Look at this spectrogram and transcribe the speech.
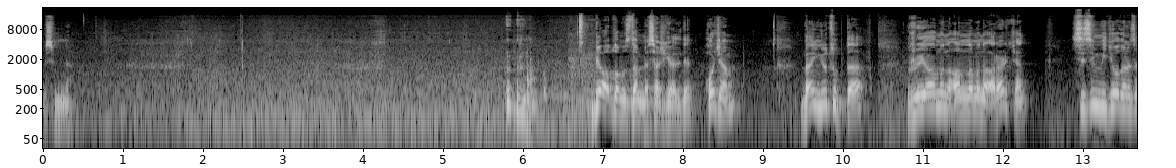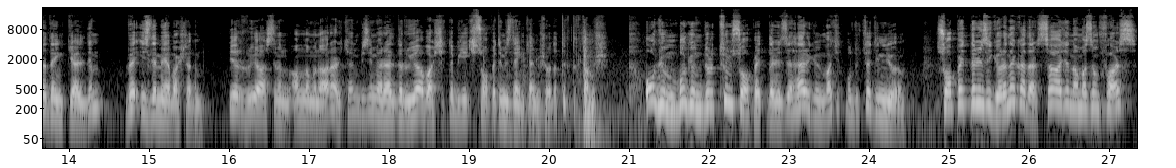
Bismillah. bir ablamızdan mesaj geldi. Hocam ben YouTube'da rüyamın anlamını ararken sizin videolarınıza denk geldim ve izlemeye başladım. Bir rüyasının anlamını ararken bizim herhalde rüya başlıkta bir iki sohbetimiz denk gelmiş orada tık tıklamış. O gün bugündür tüm sohbetlerinizi her gün vakit buldukça dinliyorum. Sohbetlerinizi görene kadar sadece namazın farz,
